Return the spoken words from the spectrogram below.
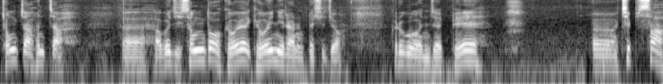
종자, 헌자, 어, 아버지 성도 교회, 교인이라는 뜻이죠. 그리고 이제 배, 어, 집사,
